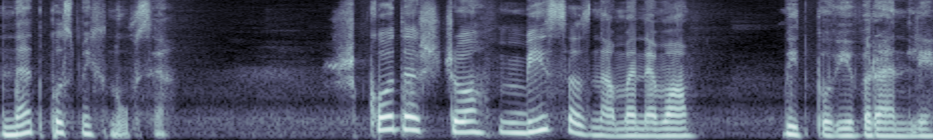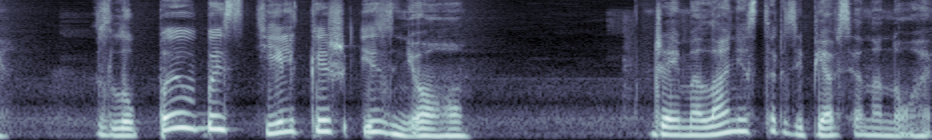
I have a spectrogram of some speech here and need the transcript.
Нед посміхнувся. Шкода, що біса з нами нема, відповів Ренлі. Злупив би стільки ж із нього. Джейме Ланністер зіп'явся на ноги,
